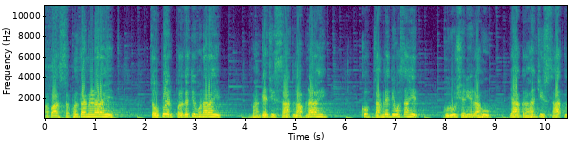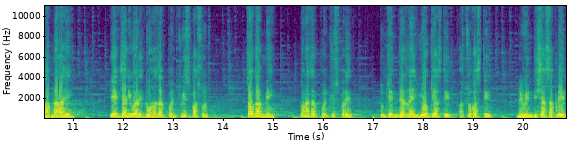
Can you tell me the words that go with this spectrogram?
अपार सफलता मिळणार आहे. चौफेर प्रगती होणार आहे. भाग्याची साथ लाभणार आहे. खूप चांगले दिवस आहेत. गुरु शनी राहू या ग्रहांची साथ लाभणार आहे. एक जानेवारी दोन हजार पंचवीसपासून चौदा मे दोन हजार पंचवीसपर्यंत तुमचे निर्णय योग्य असतील अचूक असतील नवीन दिशा सापडेल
